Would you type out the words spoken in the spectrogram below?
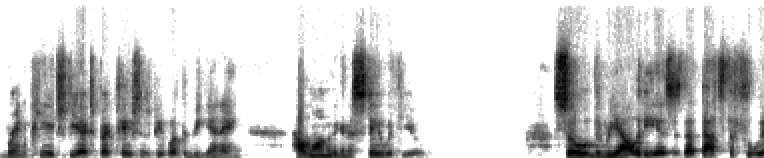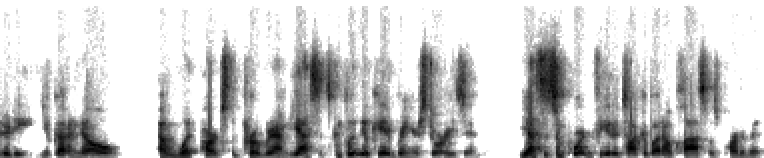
bring PhD expectations to people at the beginning, how long are they going to stay with you? So the reality is, is that that's the fluidity. You've got to know at what parts of the program, yes, it's completely okay to bring your stories in. Yes, it's important for you to talk about how class was part of it.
